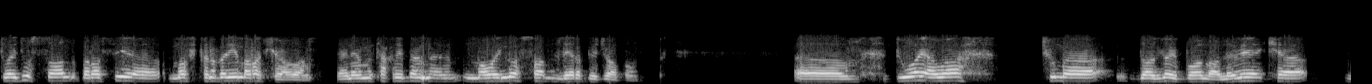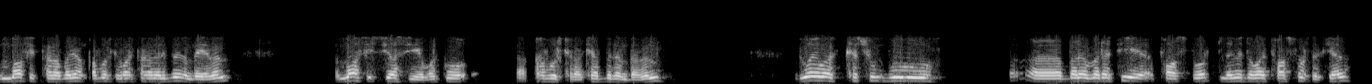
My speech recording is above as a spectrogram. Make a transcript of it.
دوای دوو ساڵ بەڕاستی ماف پەنەبەری ئێمە ڕەت کراوە یعنی من تقریبا ماوەی نۆ ساڵ لێرە بێجواب بووم دوای ئەوە چوومە دادگای باڵا لەوێ کە مافی پەنەبەریان قبول کە مافی پەنەبەری بدەن بە من مافی سیاسیە وەکو قبول کرا کە بدەن بە من دوای وە کە چوون بوو بەرەبەرەتی پاسپۆرت لەوێ دەوای پاسپۆرتت کرد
